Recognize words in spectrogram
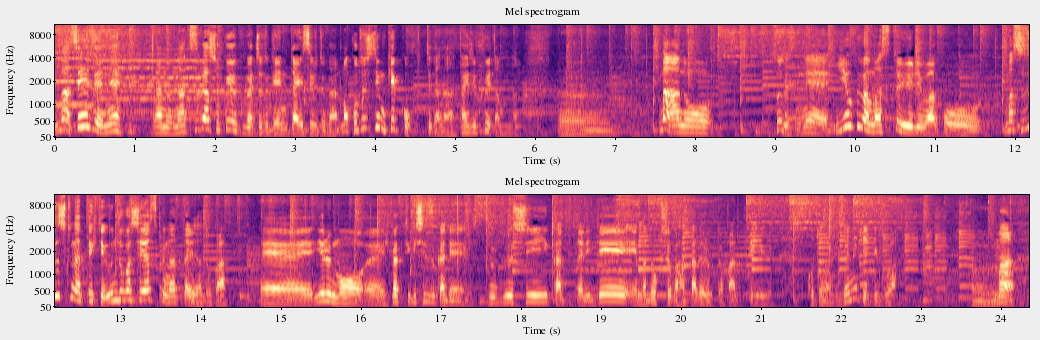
うんまあせいぜいねあの夏が食欲がちょっと減退するとかまあ今年でも結構食ってたな。体重増えたもんな。うんまああのそうですね。意欲が増すというよりはこう、まあ、涼しくなってきて運動がしやすくなったりだとか、えー、夜も、比較的静かで涼しかったりで、まあ、読書がはかどるとかっていうことなんですよね結局は。うん、まあ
